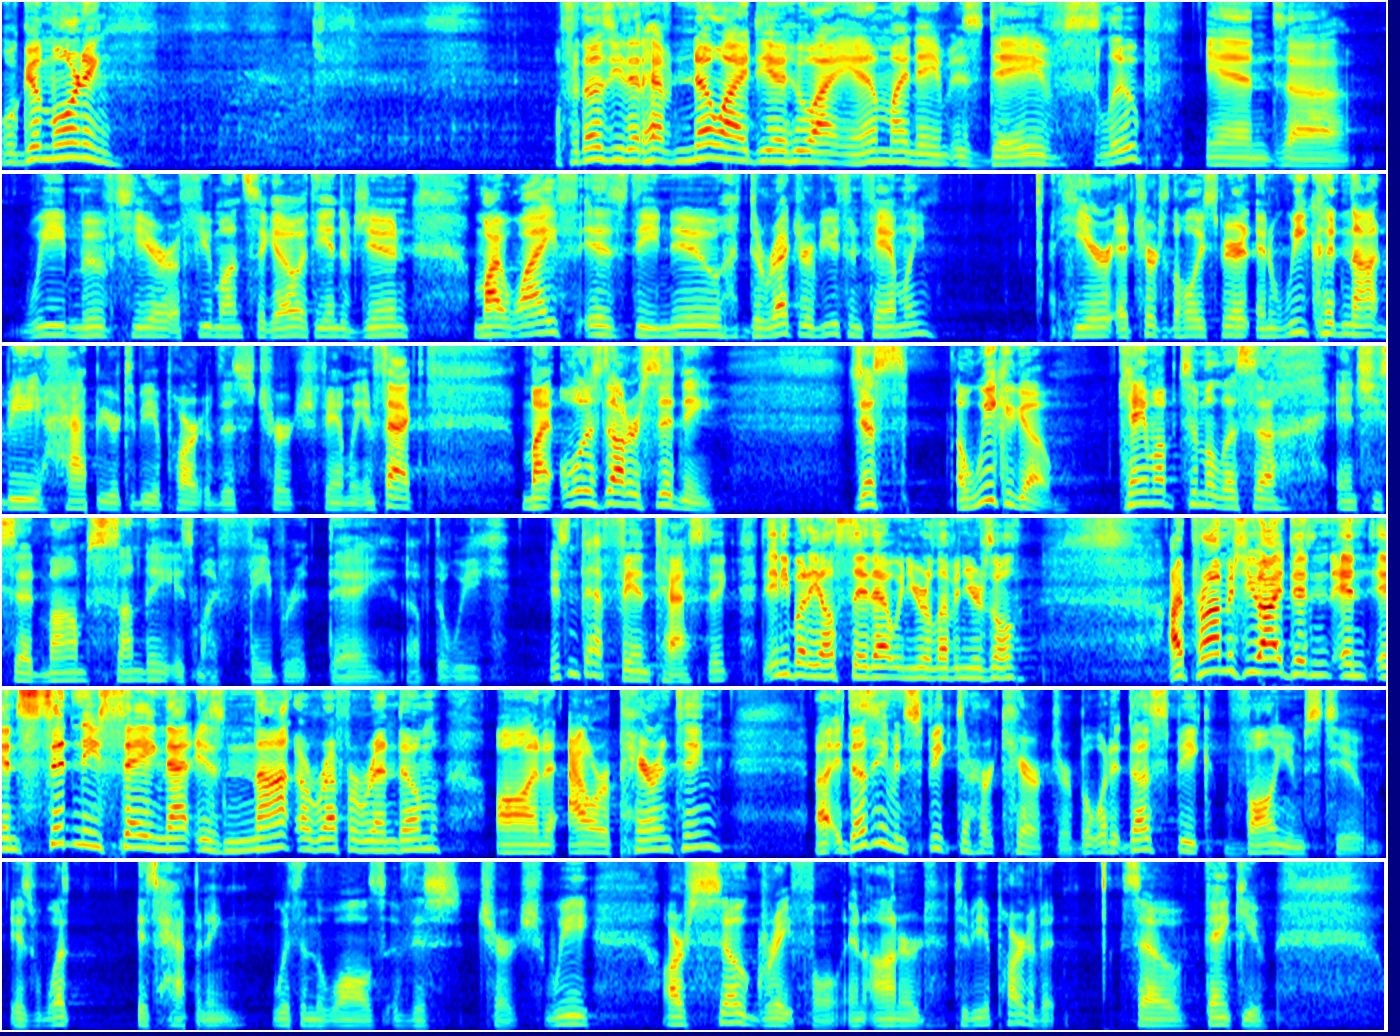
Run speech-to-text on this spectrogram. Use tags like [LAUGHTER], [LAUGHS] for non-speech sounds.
Well, good morning. Well, for those of you that have no idea who I am, my name is Dave Sloop, and uh, we moved here a few months ago at the end of June. My wife is the new director of youth and family here at Church of the Holy Spirit, and we could not be happier to be a part of this church family. In fact, my oldest daughter, Sydney, just a week ago, came up to Melissa and she said, Mom, Sunday is my favorite day of the week. Isn't that fantastic? Did anybody else say that when you were 11 years old? I promise you I didn't. And, and Sydney saying that is not a referendum on our parenting. Uh, it doesn't even speak to her character, but what it does speak volumes to is what is happening within the walls of this church. We are so grateful and honored to be a part of it. So thank you.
